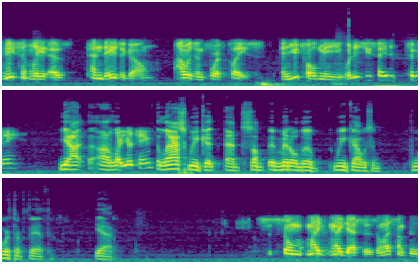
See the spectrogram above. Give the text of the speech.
recently as ten days ago. I was in fourth place, and you told me what did you say to, to me Yeah, uh, about your team? last week at, at some in middle of the week I was in fourth or fifth. Yeah. So my my guess is unless something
